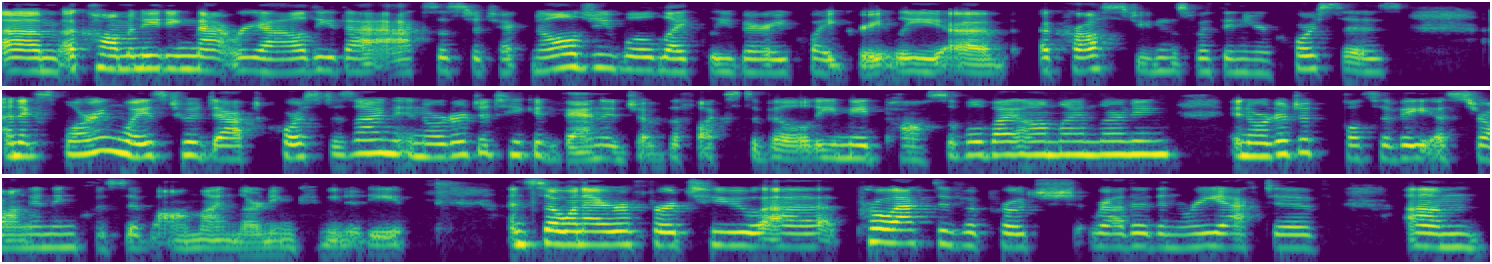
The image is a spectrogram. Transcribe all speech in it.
Um, accommodating that reality that access to technology will likely vary quite greatly uh, across students within your courses, and exploring ways to adapt course design in order to take advantage of the flexibility made possible by online learning in order to cultivate a strong and inclusive online learning community. And so when I refer to uh, proactive approach rather than reactive, um,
